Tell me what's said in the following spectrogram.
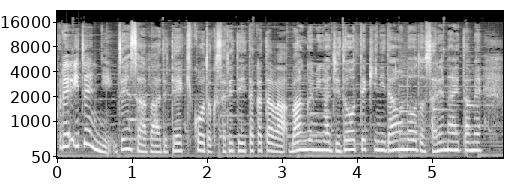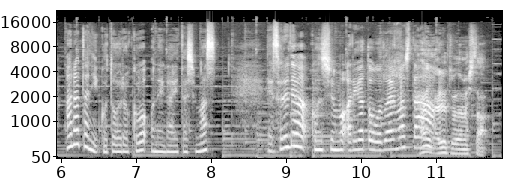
これ以前に全サーバーで定期購読されていた方は番組が自動的にダウンロードされないため新たにご登録をお願いいたしますえそれでは今週もありがとうございました、はい、ありがとうございました。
